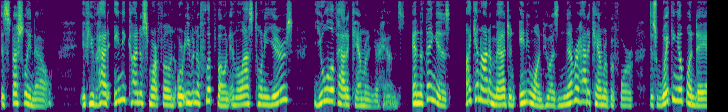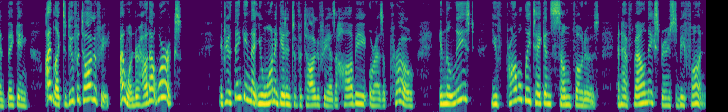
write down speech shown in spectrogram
especially now. If you've had any kind of smartphone or even a flip phone in the last 20 years, you will have had a camera in your hands. And the thing is, I cannot imagine anyone who has never had a camera before just waking up one day and thinking, I'd like to do photography. I wonder how that works. If you're thinking that you want to get into photography as a hobby or as a pro, in the least, you've probably taken some photos and have found the experience to be fun.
